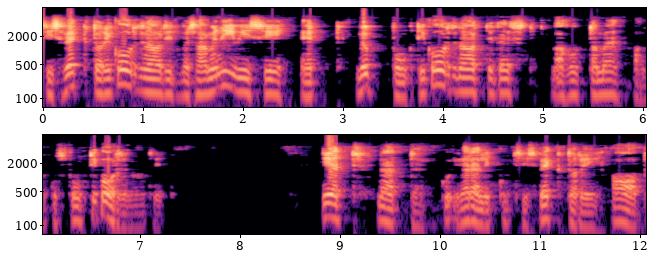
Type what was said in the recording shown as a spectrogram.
siis vektori koordinaadid me saame niiviisi, et lõpp-punkti koordinaatidest lahutame alguspunkti koordinaadid. nii et näete, järelikult siis vektori AB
